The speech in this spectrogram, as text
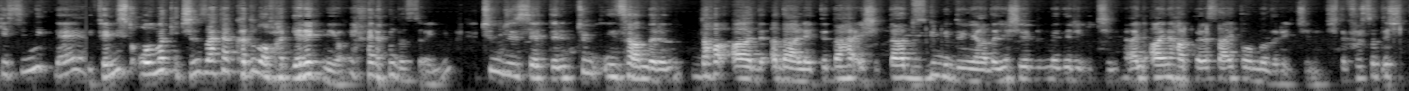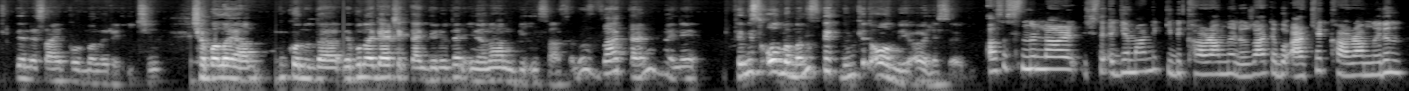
Kesinlikle feminist olmak için zaten kadın olmak gerekmiyor. Yani onu da söyleyeyim tüm cinsiyetlerin, tüm insanların daha adaletli, daha eşit, daha düzgün bir dünyada yaşayabilmeleri için, yani aynı haklara sahip olmaları için, işte fırsat eşitliklerine sahip olmaları için çabalayan bu konuda ve buna gerçekten gönülden inanan bir insansanız zaten hani feminist olmamanız pek mümkün olmuyor öyle söyleyeyim. Aslında sınırlar, işte egemenlik gibi kavramların özellikle bu erkek kavramların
